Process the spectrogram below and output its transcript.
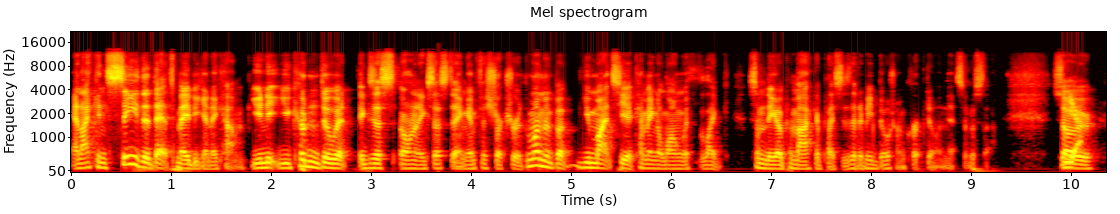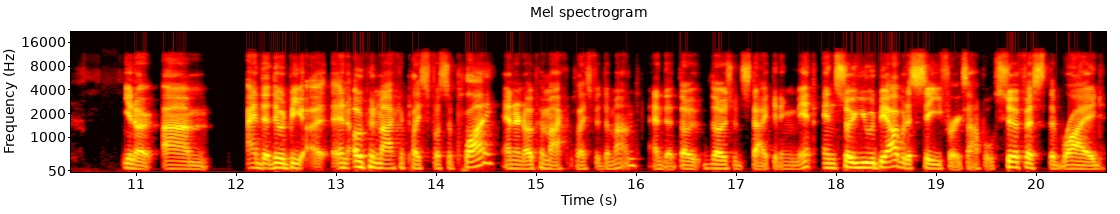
and i can see that that's maybe going to come you you couldn't do it exist on an existing infrastructure at the moment but you might see it coming along with like some of the open marketplaces that have been built on crypto and that sort of stuff so yeah. you know um and that there would be a, an open marketplace for supply and an open marketplace for demand and that th- those would start getting met and so you would be able to see for example surface the ride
